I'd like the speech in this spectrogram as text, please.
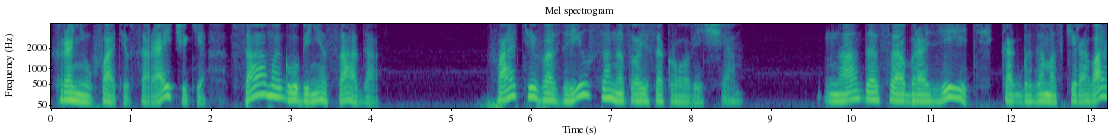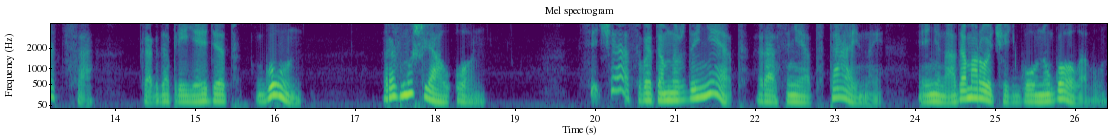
хранил Фати в сарайчике в самой глубине сада. Фати возрился на свои сокровища. «Надо сообразить, как бы замаскироваться, когда приедет Гун», — размышлял он. «Сейчас в этом нужды нет, раз нет тайны, и не надо морочить Гуну голову.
